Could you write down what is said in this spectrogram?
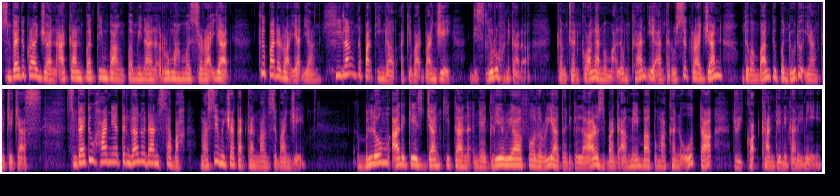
Sementara itu, kerajaan akan bertimbang pembinaan rumah mesra rakyat kepada rakyat yang hilang tempat tinggal akibat banjir di seluruh negara. Kementerian Kewangan memaklumkan ia antarusaha kerajaan untuk membantu penduduk yang terjejas. Sementara itu, hanya Terengganu dan Sabah masih mencatatkan mangsa banjir belum ada kes jangkitan Negliria fowleri atau digelar sebagai ameba pemakan otak direkodkan di negara ini.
